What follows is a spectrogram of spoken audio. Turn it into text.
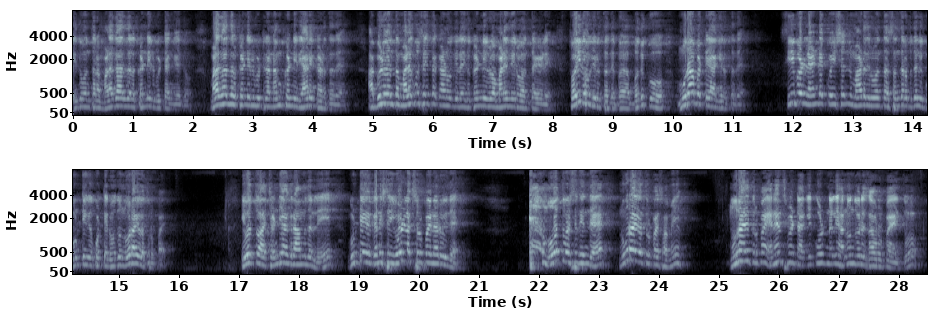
ಇದು ಒಂಥರ ಮಳೆಗಾಲದಲ್ಲಿ ಕಣ್ಣೀರ್ ಬಿಟ್ಟಂಗೆ ಇದು. ಮಳೆಗಾಲದಲ್ಲಿ ಕಣ್ಣೀರ್ ಬಿಟ್ರೆ ನಮ್ ಕಣ್ಣೀರ್ ಯಾರಿಗೆ ಕಾಣ್ತದೆ? ಆ ಬೀಳುವಂತ ಮಳೆಗೂ ಸಹಿತ ಕಾಣುವುದಿಲ್ಲ ಇದು ಕಣ್ಣೀರು ಮಳೆ ನೀರು ಅಂತ ಹೇಳಿ. ತೊಯ್ದು ಹೋಗಿರುತ್ತದೆ ಬದುಕು ಮುರಾಬಟ್ಟೆ ಆಗಿರುತ್ತದೆ. ಸೀಬರ್ಡ್ ಲ್ಯಾಂಡ್ ಎಕ್ವೇಷನ್ ಮಾಡದಿರುವಂತಹ ಸಂದರ್ಭದಲ್ಲಿ ಗುಂಟಿಗೆ ಕೊಟ್ಟಿರುವುದು ನೂರೈವತ್ತು ರೂಪಾಯಿ. ಇವತ್ತು ಆ ಚಂಡಿಯಾ ಗ್ರಾಮದಲ್ಲಿ ಗುಂಟೆಗೆ ಕನಿಷ್ಠ ಏಳು ಲಕ್ಷ ರೂಪಾಯಿನಾರು ಇದೆ. ಮೂವತ್ತು ವರ್ಷದ ಹಿಂದೆ ನೂರೈವತ್ತು ರೂಪಾಯಿ ಸ್ವಾಮಿ. ನೂರೈವತ್ತು ರೂಪಾಯಿ ಅನೌನ್ಸ್ಮೆಂಟ್ ಆಗಿ ಕೋರ್ಟ್ನಲ್ಲಿ ಹನ್ನೊಂದುವರೆ ಸಾವಿರ ರೂಪಾಯಿ ಆಯಿತು.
